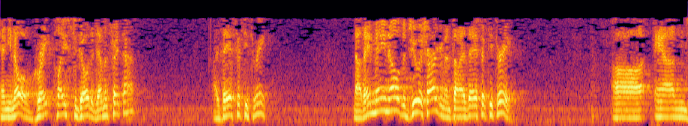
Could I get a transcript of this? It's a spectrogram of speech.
And you know a great place to go to demonstrate that? Isaiah 53. Now they may know the Jewish arguments on Isaiah 53. Uh, and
